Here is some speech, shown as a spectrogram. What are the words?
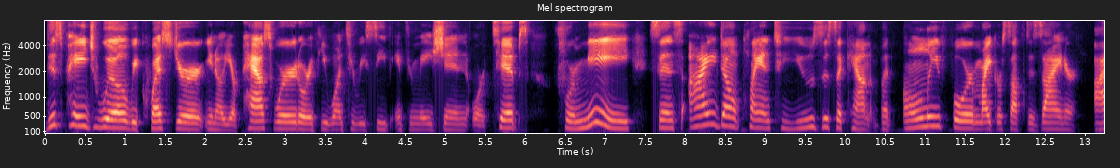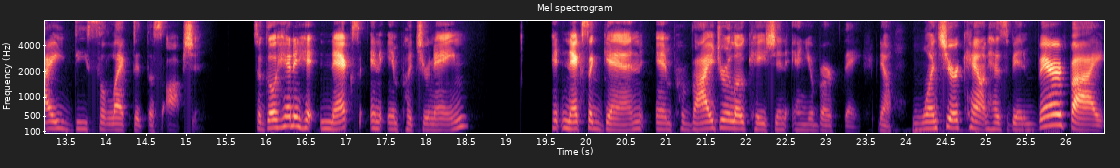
This page will request your, you know, your password or if you want to receive information or tips. For me, since I don't plan to use this account but only for Microsoft Designer, I deselected this option. So go ahead and hit next and input your name. Hit next again and provide your location and your birthday. Now, once your account has been verified,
